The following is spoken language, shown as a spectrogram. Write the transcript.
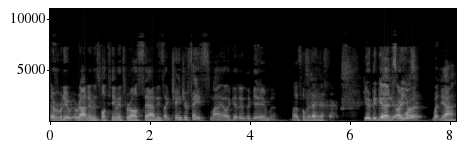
everybody around him, his whole teammates were all sad, and he's like, "Change your face, smile, get in the game." That was hilarious. he would be good. Yeah, Are you? A, but yeah,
